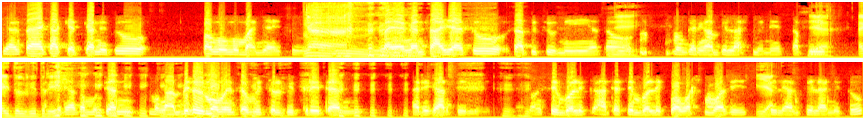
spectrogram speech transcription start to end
Yang saya kagetkan itu pengumumannya itu. Nah, Bayangan saya itu satu Juni atau Iya. mungkin ngambil last minute, tapi ya, Idul Fitri. akhirnya kemudian mengambil momentum Idul Fitri dan Hari Kartini. Memang simbolik ada simbolik power semua sih Iya. pilihan-pilihan itu.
